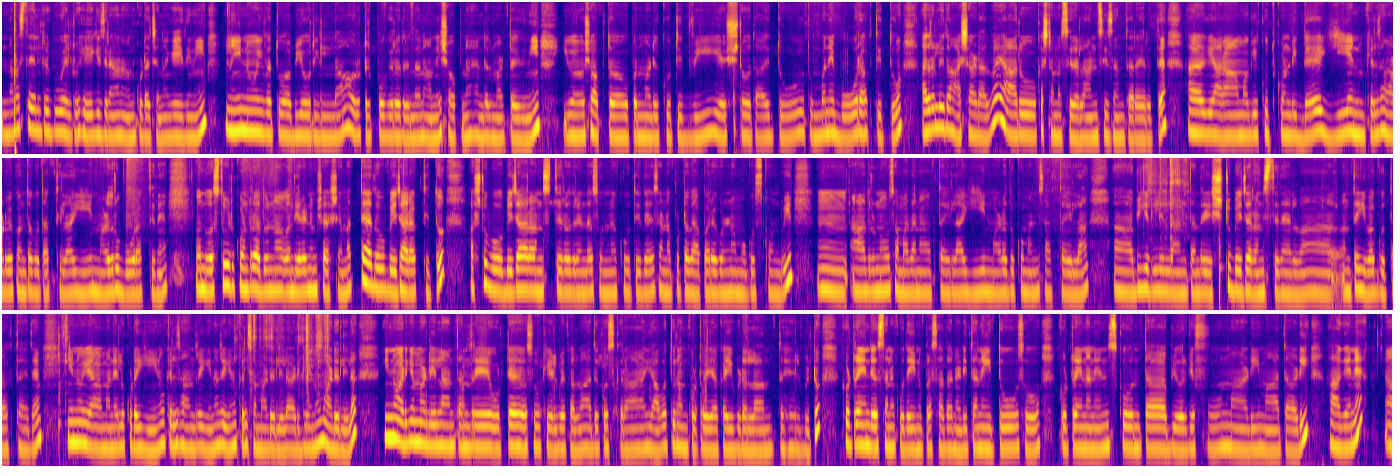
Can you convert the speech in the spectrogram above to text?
ನಮಸ್ತೆ ಎಲ್ರಿಗೂ ಎಲ್ಲರೂ ಹೇಗಿದ್ದೀರಾ? ನಾನು ಕೂಡ ಚೆನ್ನಾಗೇ ಇದ್ದೀನಿ. ನೀನು ಇವತ್ತು ಅಭಿಯವ್ರು ಇಲ್ಲ. ಅವರು ಟ್ರಿಪ್ ಹೋಗಿರೋದ್ರಿಂದ ನಾನೇ ಶಾಪ್ನ ಹ್ಯಾಂಡಲ್ ಮಾಡ್ತಾ ಇದ್ದೀನಿ. ಶಾಪ್ ಓಪನ್ ಮಾಡಿ ಕೂತಿದ್ವಿ. ಎಷ್ಟೊತ್ತಾಯಿತು? ತುಂಬಾ ಬೋರ್ ಆಗ್ತಿತ್ತು. ಅದರಲ್ಲೂ ಇದು ಆಷಾಢ ಅಲ್ವಾ? ಯಾರು ಕಸ್ಟಮರ್ಸ್ ಇರಲ್ಲ ಅನ್ಸೀಸನ್ ಥರ ಇರುತ್ತೆ. ಹಾಗೆ ಆರಾಮಾಗಿ ಕೂತ್ಕೊಂಡಿದ್ದೆ. ಏನು ಕೆಲಸ ಮಾಡಬೇಕು ಅಂತ ಗೊತ್ತಾಗ್ತಿಲ್ಲ. ಏನು ಮಾಡಿದ್ರೂ ಬೋರ್ ಆಗ್ತಿದೆ. ಒಂದು ವಸ್ತು ಹಿಡ್ಕೊಂಡ್ರೆ ಅದನ್ನು ಒಂದು ಎರಡು ನಿಮಿಷ ಅಷ್ಟೇ. ಮತ್ತೆ ಅದು ಬೇಜಾರಾಗ್ತಿತ್ತು. ಅಷ್ಟು ಬೋ, ಬೇಜಾರು ಅನ್ನಿಸ್ತಿರೋದ್ರಿಂದ ಕೂತಿದ್ದೆ, ಸಣ್ಣ ಪುಟ್ಟ ವ್ಯಾಪಾರಗಳನ್ನ ಮುಗಿಸ್ಕೊಂಡ್ವಿ. ಆದ್ರೂ ಸಮಾಧಾನ ಆಗ್ತಾ ಇಲ್ಲ, ಏನು ಮಾಡೋದಕ್ಕೂ ಮನಸ್ಸಾಗ್ತಾ ಇಲ್ಲ. ಅಭಿ ಇರಲಿಲ್ಲ ಅಂತಂದರೆ ಎಷ್ಟು ಬೇಜಾರು ಅನಿಸ್ತಿದೆ ಅಲ್ವಾ ಅಂತ ಇವಾಗ ಗೊತ್ತಾಗ್ತಾ ಇದೆ. ಇನ್ನು ಯಾ, ಮನೇಲೂ ಕೂಡ ಏನೂ ಕೆಲಸ ಅಂದರೆ ಏನಂದರೆ ಏನು ಕೆಲಸ ಮಾಡಿರಲಿಲ್ಲ, ಅಡುಗೆನೂ ಮಾಡಿರಲಿಲ್ಲ. ಇನ್ನು ಅಡುಗೆ ಮಾಡಲಿಲ್ಲ ಅಂತಂದರೆ ಹೊಟ್ಟೆ ಹಸು ಕೇಳಬೇಕಲ್ವ? ಅದಕ್ಕೋಸ್ಕರ ಯಾವತ್ತೂ ನಮ್ಮ ಕೊಟ್ರಯ್ಯ ಕೈ ಬಿಡಲ್ಲ ಅಂತ ಹೇಳಿಬಿಟ್ಟು ಕೊಟ್ರಯ್ಯನ ದೇವಸ್ಥಾನಕ್ಕೆ ಹೋದೆ. ಇನ್ನು ಪ್ರಸಾದ ನಡೀತಾನೆ ಇತ್ತು. ಸೊ ಕೊಟ್ರಯ್ಯನ ನೆನೆಸ್ಕೊಂತ ಅಭಿಯವ್ರಿಗೆ ಫೋನ್ ಮಾಡಿ ಮಾತಾಡಿ ಹಾಗೆಯೇ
